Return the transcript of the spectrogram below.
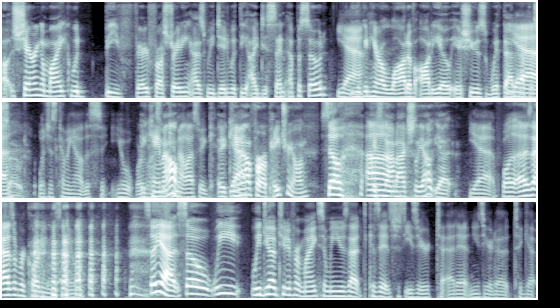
uh, sharing a mic would be very frustrating as we did with the I Dissent episode. Yeah. You can hear a lot of audio issues with that yeah. episode. Which is coming out this. You, It came out. Came out last week. It came Yeah. out for our Patreon. So um, It's not actually out yet. Yeah. Well, as as of recording this anyway. so yeah, so we we do have two different mics, and we use that because it's just easier to edit and easier to to get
